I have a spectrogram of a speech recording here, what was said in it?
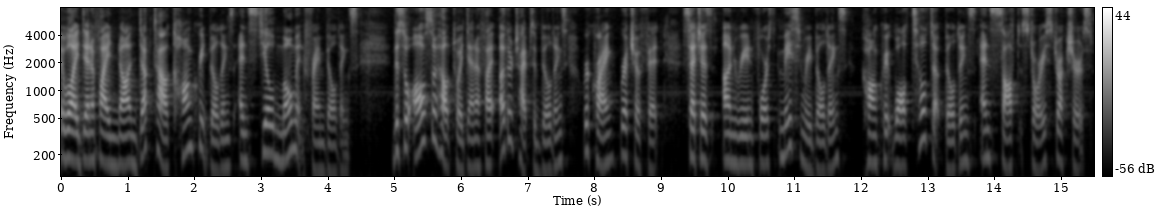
It will identify non-ductile concrete buildings and steel moment frame buildings. This will also help to identify other types of buildings requiring retrofit, such as unreinforced masonry buildings, concrete wall tilt-up buildings, and soft story structures.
